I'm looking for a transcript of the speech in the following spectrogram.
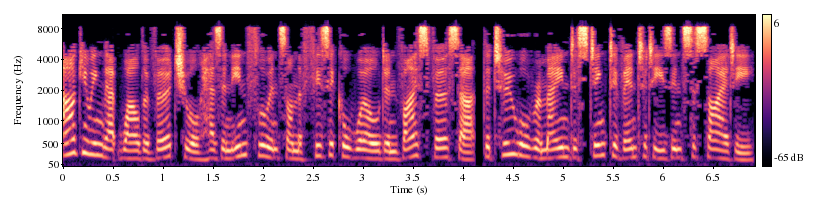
arguing that while the virtual has an influence on the physical world and vice versa, the two will remain distinctive entities in society.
